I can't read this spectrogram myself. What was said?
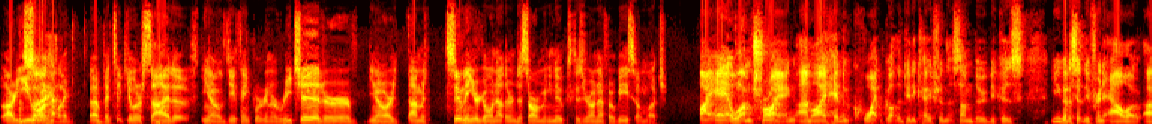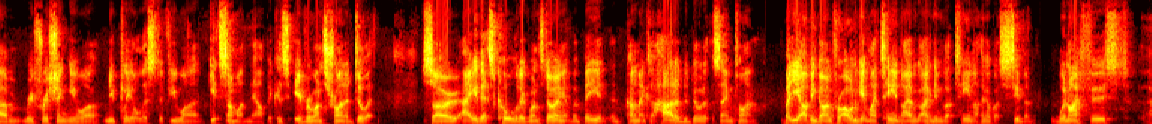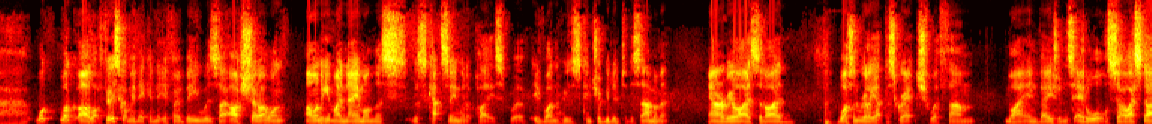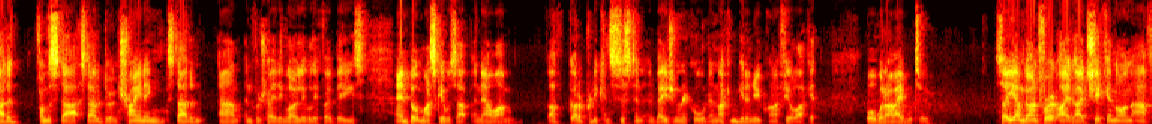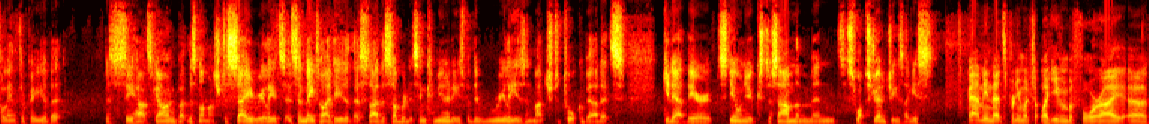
Are you So on like a particular side of you know? Do you think we're gonna reach it, or you know? Or I'm assuming you're going out there and disarming nukes because you're on FOB so much. I am. Well, I'm trying. Um, I haven't quite got the dedication that some do because you've got to sit there for an hour um, refreshing your nuclear list if you want to get someone now because everyone's trying to do it. So a, that's cool that everyone's doing it, but b, it, it kind of makes it harder to do it at the same time. But yeah, I've been going for. I want to get my ten. I haven't. I haven't even got ten. I think I've got seven. When I first, uh, what what oh, what first got me back into FOB was like, oh shit, I want I want to get my name on this this cutscene when it plays with everyone who's contributed to disarmament, and I realised that I wasn't really up to scratch with um, my invasions at all. So I started from the start, started doing training, started um, infiltrating low level FOBs, and built my skills up. And now I'm I've got a pretty consistent invasion record, and I can get a nuke when I feel like it, or when I'm able to. So yeah, I'm going for it. I, I check in on our philanthropy a bit just to see how it's going, but there's not much to say really. It's it's a neat idea that they've started subreddits in communities, but there really isn't much to talk about. It's get out there, steal nukes, disarm them, and swap strategies, I guess. Yeah, I mean that's pretty much like even before I uh,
